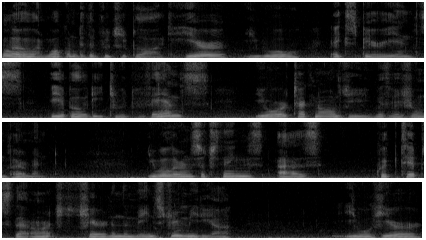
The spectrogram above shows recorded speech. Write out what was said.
Hello and welcome to the Fuji blog. Here you will experience the ability to advance your technology with visual impairment. You will learn such things as quick tips that aren't shared in the mainstream media. You will hear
